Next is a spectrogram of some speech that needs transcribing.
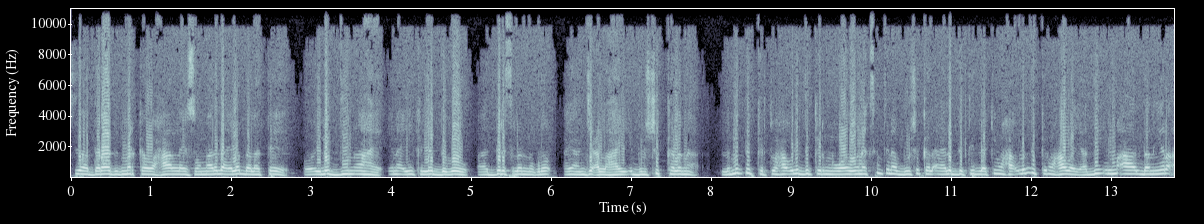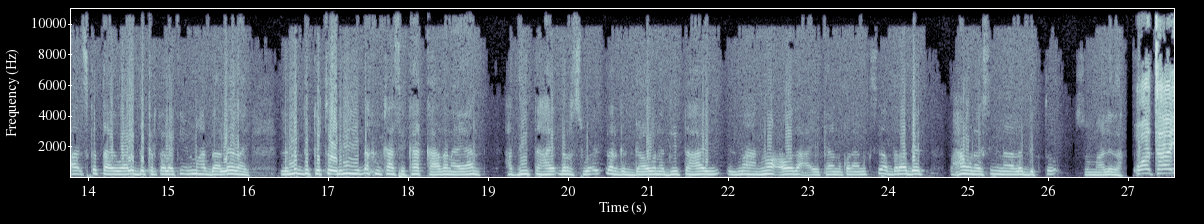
sidaa daraaddeed marka waxaa lay soomaalida ila dhalatee oo ila diin ah inaa iyaka la dego aa deris la noqdo ayaan jeclahay. Bulsho kalena lama deg karto waxaa ula deg karin waa wanaagsanta inaad bulsho kale aa la degtid laakiin waxaa ula deg karin waxaa waaye haddii ilma aa dhalinyaro aa iska tahay waa la deg kartaa laakiin ilmaha haddaa leedahay lama deg karto ilmihii dhaqankaasi kaa qaadanayaan haddii tahay dhar gaggaawan haddii tahay ilmaha noocooda ay kaa noqonayaan sidaa daraaddeed waxaa wanaagsan inaa la degto waa tahay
